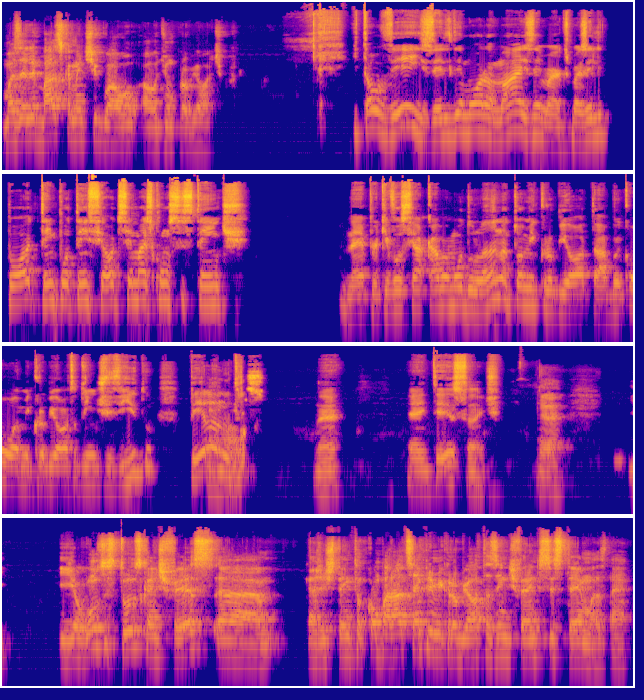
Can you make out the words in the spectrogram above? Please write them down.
mas ele é basicamente igual ao de um probiótico. E talvez ele demora mais, né, Marcos? Mas ele pode tem potencial de ser mais consistente, né? Porque você acaba modulando a tua microbiota ou a microbiota do indivíduo pela uhum. nutrição, né? É interessante. É. E alguns estudos que a gente fez, uh, a gente tem comparado sempre microbiotas em diferentes sistemas, né?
